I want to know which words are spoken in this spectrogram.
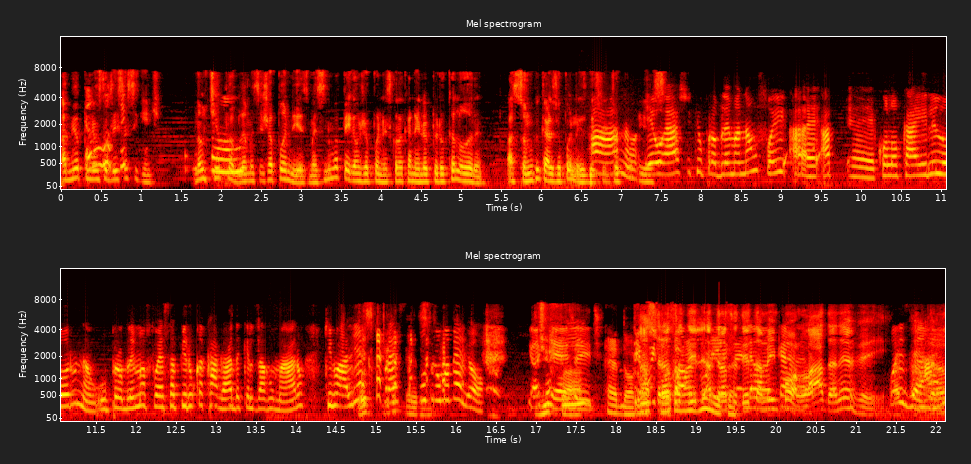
A minha opinião sobre isso é a seguinte: não tinha então... problema ser japonês, mas você não vai pegar um japonês e colocar nele a peruca loura. Assume que o cara é japonês, deixa ah, de japonês. não. Eu acho que o problema não foi é, é, colocar ele louro, não. O problema foi essa peruca cagada que eles arrumaram, que no AliExpress compra uma melhor. Pior que é, gente. É, Doc. A trança dele, a trança dele tá meio embolada, né, velho? Pois é, a, a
